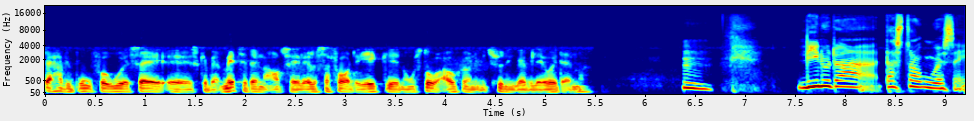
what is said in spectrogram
der har vi brug for, at USA øh, skal være med til den aftale, ellers så får det ikke øh, nogen stor afgørende betydning, hvad vi laver i Danmark. Mm. Lige nu, der, der står USA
